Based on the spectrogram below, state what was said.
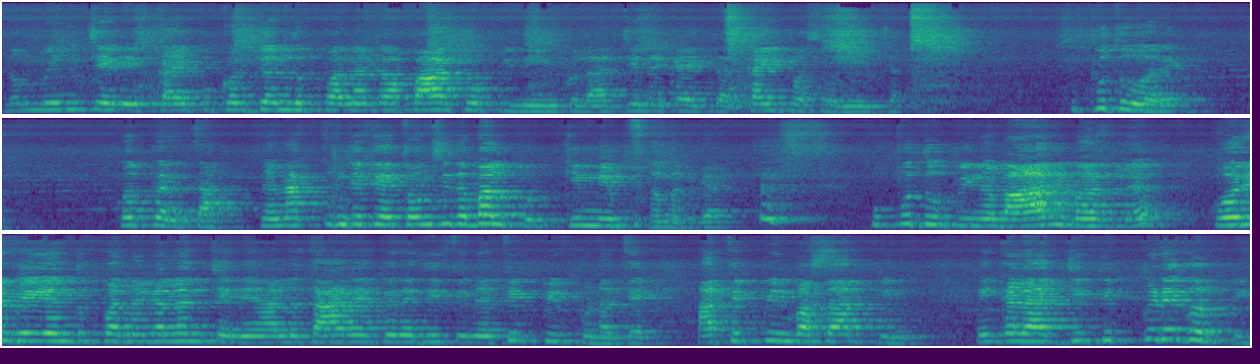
ನಮ್ಮ ಮಿಂಚೆಗೆ ಕೈಪು ಕೊದ್ದೊಂದು ಪನಗ ಪಾರ್ಕೊಪ್ಪಿನಿ ಇಂಕುಲ ಅಜ್ಜಿನ ಕೈತ ಕೈ ಪಸೋ ಮಿಂಚ ಉಪ್ಪು ತೂವರೆ ಕೊತ್ತಂತ ನಾನು ಅಕ್ಕನ ಜೊತೆ ತೊಂಸಿದ ಬಲ್ಪು ಕಿನ್ನಿ ಪನಗ ಉಪ್ಪು ತುಪ್ಪಿನ ಬಾರಿ ಮರ್ಲು ಕೋರಿ ಬೇಯಂದು ಪನಗ ಲಂಚನೆ ಅಲ್ಲಿ ತಾರೆ ಪಿರ ದೀಪಿನ ತಿಪ್ಪಿ ಪುಣತೆ ಆ ತಿಪ್ಪಿನ ಬಸ ಬಸಾರ್ಪಿನ್ ಇಂಕಲ ಅಜ್ಜಿ ತಿಪ್ಪಿಡೆ ಕೊರ್ಪಿ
